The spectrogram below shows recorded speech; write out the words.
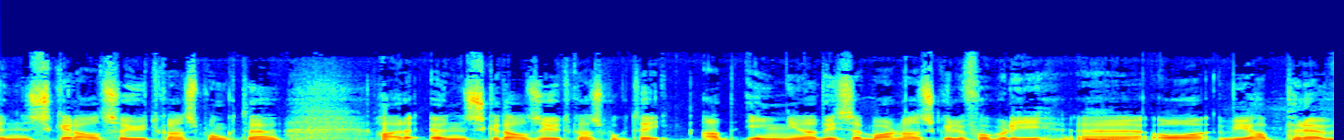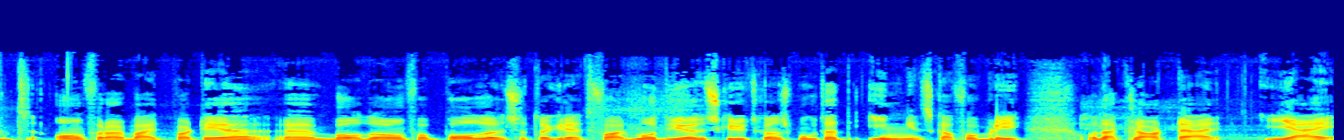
ønsker altså utgangspunktet utgangspunktet, har ønsket altså i utgangspunktet at ingen av disse barna skulle få bli. Mm. Og vi har prøvd overfor Arbeiderpartiet, eh, både overfor Pål Lønseth og Grete Farmo, de ønsker i utgangspunktet at ingen skal få bli. Og det er klart, det er, jeg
